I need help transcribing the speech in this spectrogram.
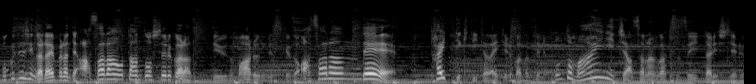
僕自身がライブランで朝ランを担当してるからっていうのもあるんですけど朝ランで入ってきていただいている方ってね本当毎日朝ランが続いたりしてる。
